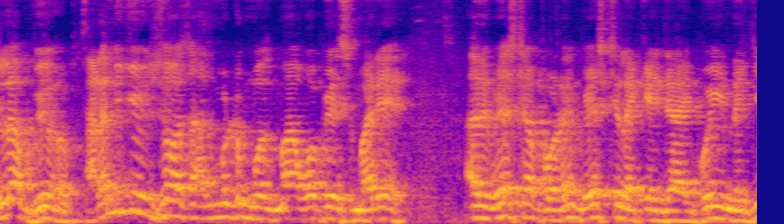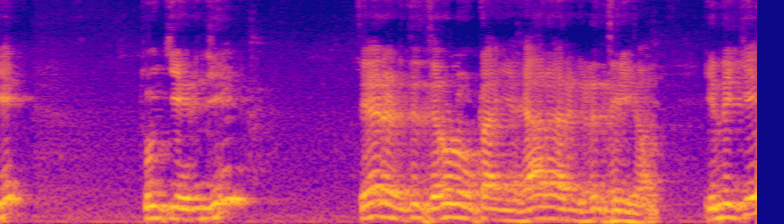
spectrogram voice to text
எல்லாம் தலைமைக்கு விசுவாசம் அது மட்டும் போதுமா? ஓபிஎஸ் மாதிரி அது வேஸ்ட்டாக போனேன். வேஸ்ட் லக்கேஜ் ஆகி போய் இன்றைக்கி தூக்கி எரிஞ்சு தேர் எடுத்து தெருவில் விட்டாங்க. யார் யாருங்கிறது தெரியும். இன்றைக்கி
